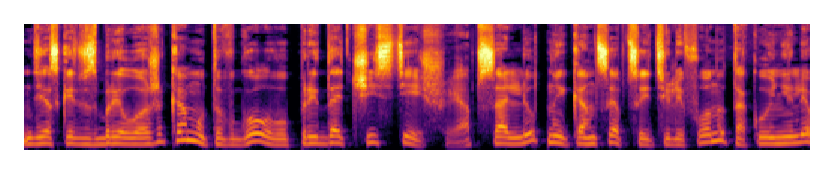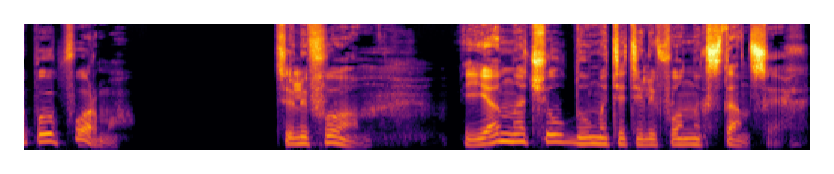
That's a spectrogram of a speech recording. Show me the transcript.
Дескать, взбрело же кому-то в голову придать чистейшей, абсолютной концепции телефона такую нелепую форму. Телефон. Я начал думать о телефонных станциях.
